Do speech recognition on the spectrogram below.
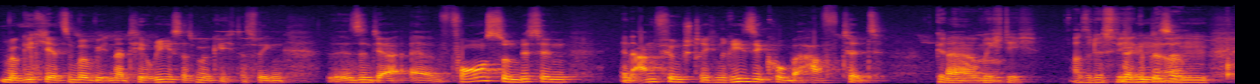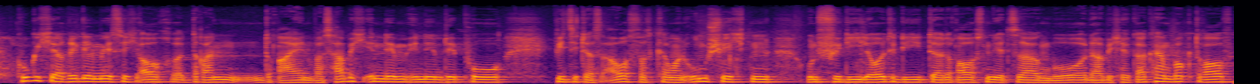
wirklich jetzt überwiegend in der Theorie ist das möglich. Deswegen sind ja äh, Fonds so ein bisschen in Anführungsstrichen risikobehaftet. Genau, Ähm, richtig. Also deswegen ähm, gucke ich ja regelmäßig auch äh, dran rein, was habe ich in dem, in dem Depot, wie sieht das aus, was kann man umschichten und für die Leute, die da draußen jetzt sagen, boah, da habe ich ja gar keinen Bock drauf,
